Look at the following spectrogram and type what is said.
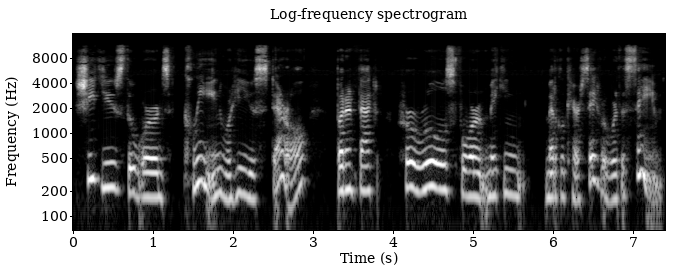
She'd use the words clean where he used sterile, but in fact, her rules for making medical care safer were the same.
